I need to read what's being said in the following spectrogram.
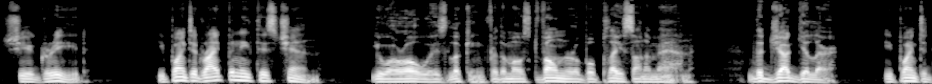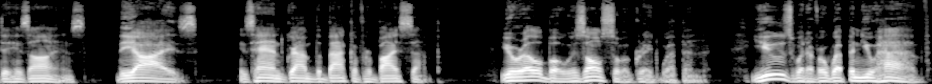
She agreed. He pointed right beneath his chin. You are always looking for the most vulnerable place on a man. The jugular. He pointed to his eyes. The eyes. His hand grabbed the back of her bicep. Your elbow is also a great weapon. Use whatever weapon you have.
